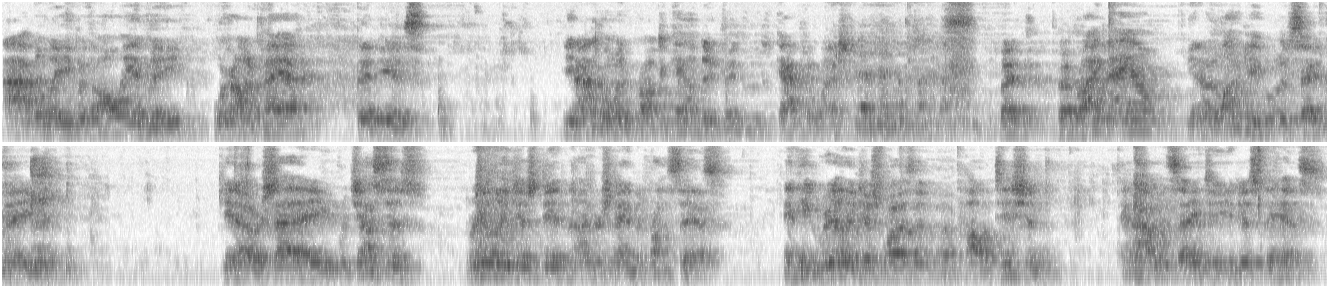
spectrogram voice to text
I believe with all in me, we're on a path that is, you know, I'm the one that brought the Calduke into the capital last year. But, but right now, you know, a lot of people would say to me, you know, or say, well, Justice really just didn't understand the process. And he really just wasn't a politician. And I would say to you just this,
